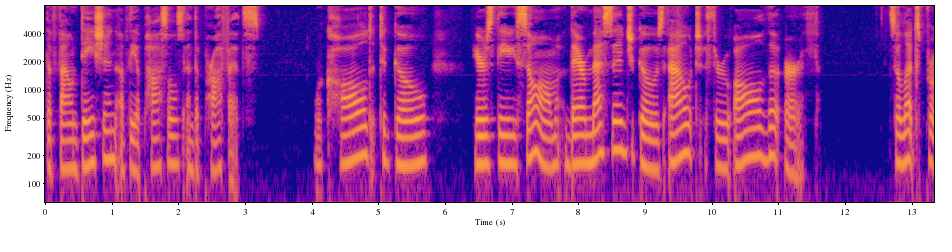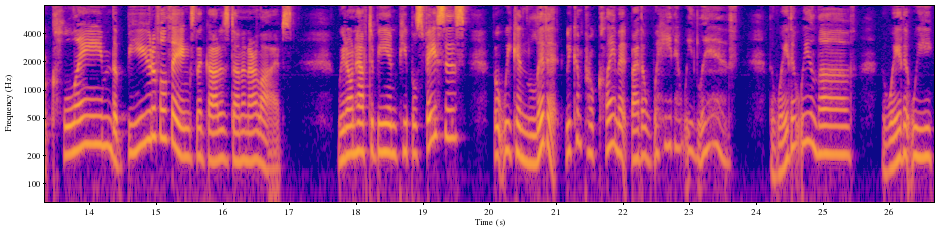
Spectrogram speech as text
the foundation of the apostles and the prophets. We're called to go. Here's the psalm their message goes out through all the earth. So let's proclaim the beautiful things that God has done in our lives. We don't have to be in people's faces, but we can live it. We can proclaim it by the way that we live, the way that we love, the way that we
